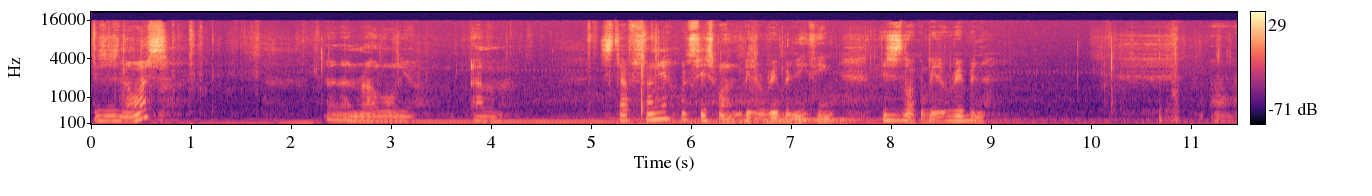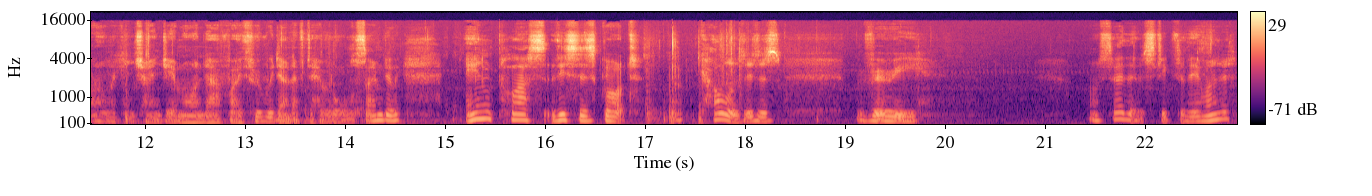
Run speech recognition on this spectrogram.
This is nice. Don't unroll all your um, stuff Sonya what's this one? A bit of ribbony thing. This is like a bit of ribbon. Oh, well we can change our mind halfway through. We don't have to have it all the same do we? And plus this has got colours. This is very I'll say that it stick to there won't it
